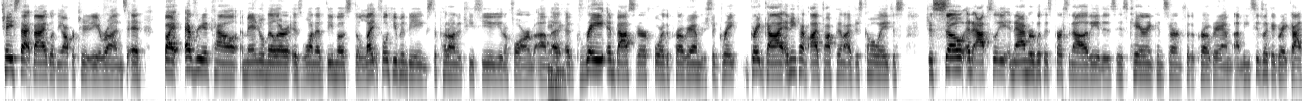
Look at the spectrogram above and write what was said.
chase that bag when the opportunity runs. And by every account, Emmanuel Miller is one of the most delightful human beings to put on a TCU uniform. Um, mm-hmm. a, a, great ambassador for the program, just a great, great guy. Anytime I've talked to him, I've just come away just, just so and absolutely enamored with his personality and his, his care and concern for the program. Um, he seems like a great guy.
